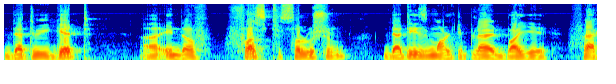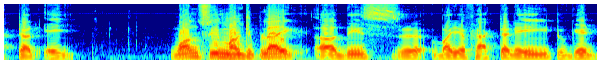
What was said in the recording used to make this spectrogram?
that we get uh, in the first solution that is multiplied by a factor A. Once we multiply uh, this uh, by a factor A to get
